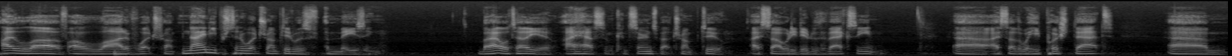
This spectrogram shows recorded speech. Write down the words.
I love a lot of what Trump, 90% of what Trump did was amazing. But I will tell you, I have some concerns about Trump too. I saw what he did with the vaccine. Uh, I saw the way he pushed that. Um,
